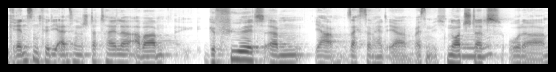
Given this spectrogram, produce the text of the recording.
Grenzen für die einzelnen Stadtteile, aber gefühlt, ähm, ja, sagst dann halt eher, weiß nicht, Nordstadt mhm. oder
